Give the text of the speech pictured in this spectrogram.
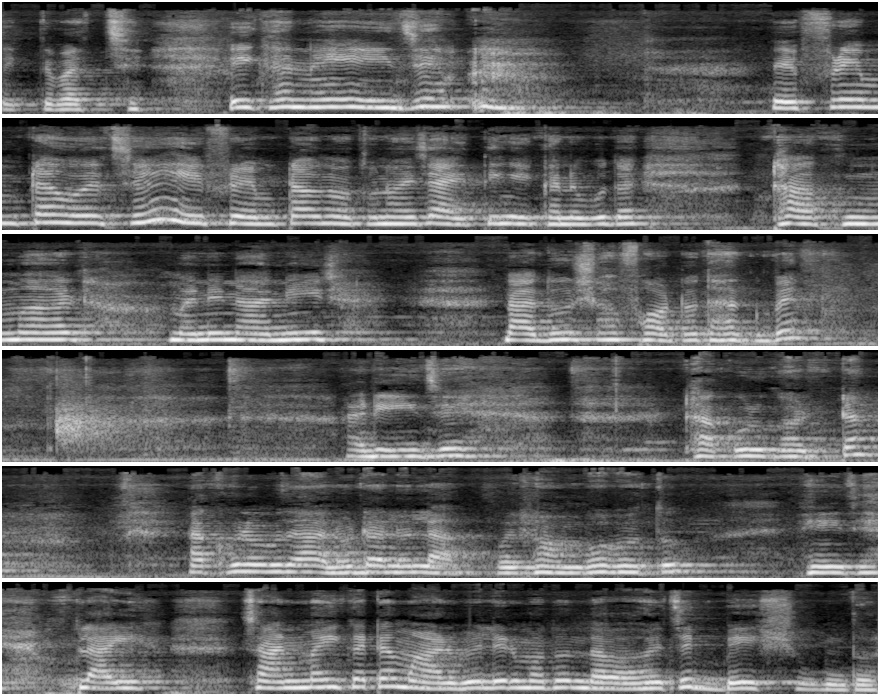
দেখতে পাচ্ছি। এইখানে এই যে ফ্রেমটা হয়েছে, এই ফ্রেমটাও নতুন হয়েছে। আই থিঙ্ক এখানে বোধহয় ঠাকুমার মানে নানির দাদুর সব ফটো থাকবে। আর এই যে ঠাকুর ঘরটা এখনও বোধহয় আলো টালো লাগবে সম্ভবত। এই যে প্লাই, সানমাইকাটা মার্বেলের মতন দেওয়া হয়েছে, বেশ সুন্দর।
